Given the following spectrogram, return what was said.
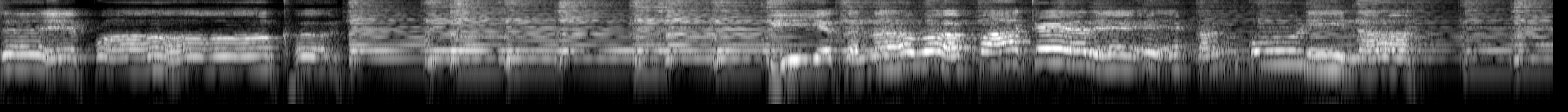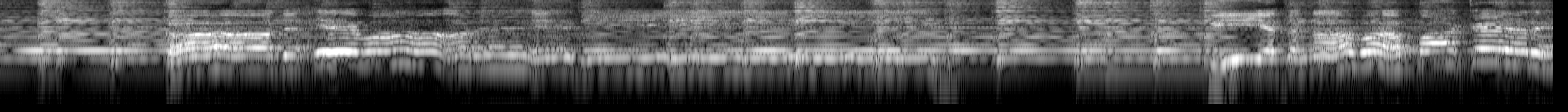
છે પાંખ. નવ પાકે રે કંકોડીના કદ એવા રે. પિયત નવ પાકે રે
